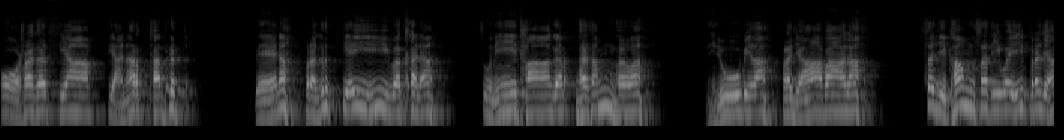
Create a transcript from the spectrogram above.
പോഷകസ്യാപ്യനർത്ഥഭൃത്. വേന പ്രകൃത്യൈവ ഖല സുനീഥാഗർഭസംഭവ. നിരൂപിത പ്രജാപാല സജിഖംസതി വൈ പ്രജാ.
